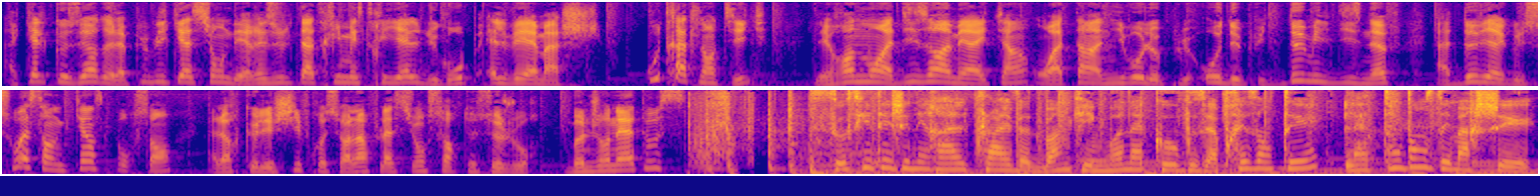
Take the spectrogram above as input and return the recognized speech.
à quelques heures de la publication des résultats trimestriels du groupe LVMH. Outre-Atlantique, les rendements à 10 ans américains ont atteint un niveau le plus haut depuis 2019 à 2,75% alors que les chiffres sur l'inflation sortent ce jour. Bonne journée à tous Société Générale Private Banking Monaco vous a présenté la tendance des marchés.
